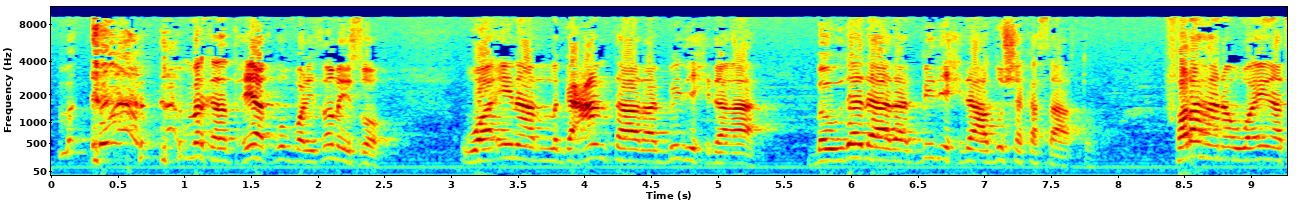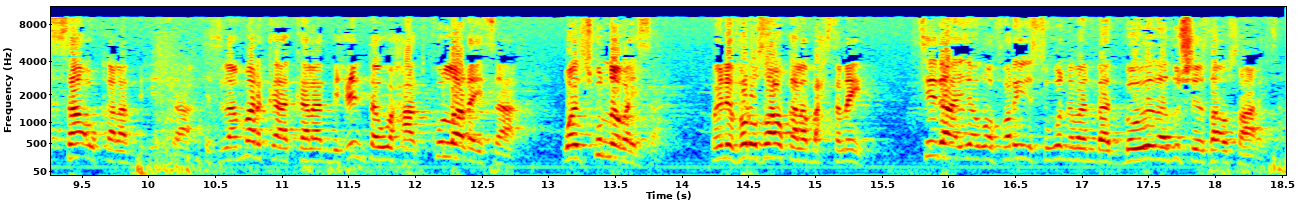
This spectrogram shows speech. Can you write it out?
markaad atixiyaadka u fadhiisanayso waa inaad gacantaada bidixda ah bawdadaada bidixda a dusha ka saarto. Farahana waa inaad saa u kala bixisaa. Isla markaa kala bixinta waxaad ku ladhaysaa waad isku nabaysaa. Waa inay faruhu saa u kala baxsanayn. Sidaa iyagoo farihii isugu naban baad bawdada dusheeda saa u saaraysaa.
